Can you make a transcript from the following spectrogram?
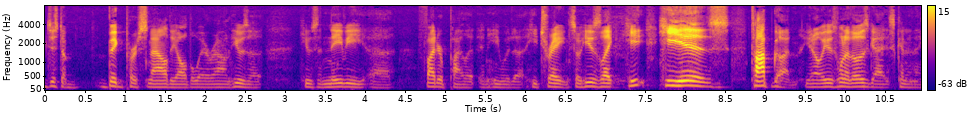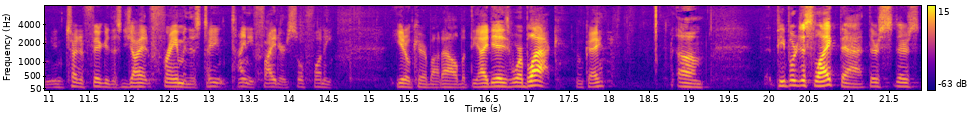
just a big personality all the way around. He was a he was a Navy uh, fighter pilot, and he would uh, he trained. So he was like he he is Top Gun. You know, he was one of those guys, kind of thing. And try to figure this giant frame and this tiny, tiny fighter. So funny. You don't care about Al, but the idea is we're black. Okay. Um, people are just like that. There's there's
